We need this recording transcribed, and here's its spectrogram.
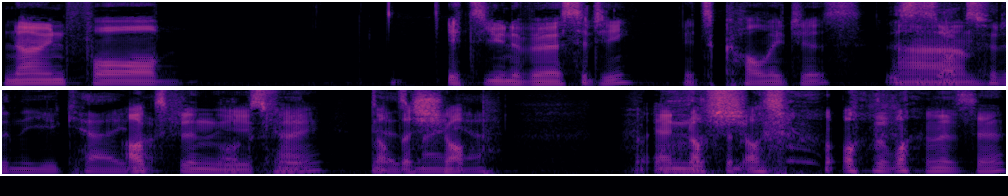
known for its university, its colleges. This is Um, Oxford in the UK. Oxford in the Oxford, UK, not the shop, and not the, or the one that's uh,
